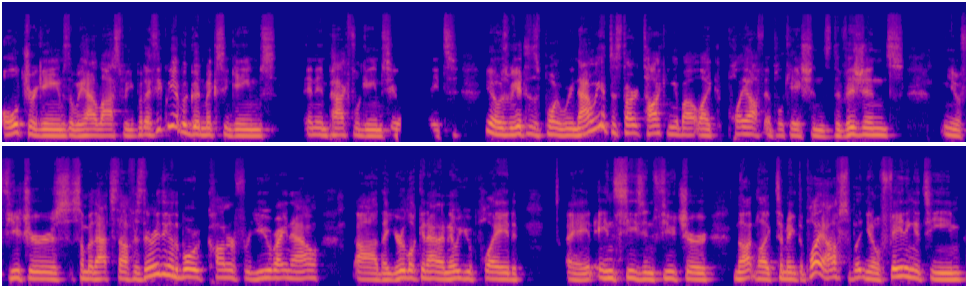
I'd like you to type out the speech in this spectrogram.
ultra games that we had last week, but I think we have a good mix of games and impactful games here. It's, you know, as we get to this point where now we have to start talking about like playoff implications, divisions, you know, futures, some of that stuff. Is there anything on the board, Connor, for you right now uh, that you're looking at? I know you played an in-season future, not like to make the playoffs, but you know, fading a team.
